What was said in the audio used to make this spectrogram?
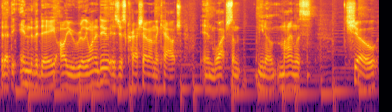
that at the end of the day, all you really wanna do is just crash out on the couch and watch some, you know, mindless show.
